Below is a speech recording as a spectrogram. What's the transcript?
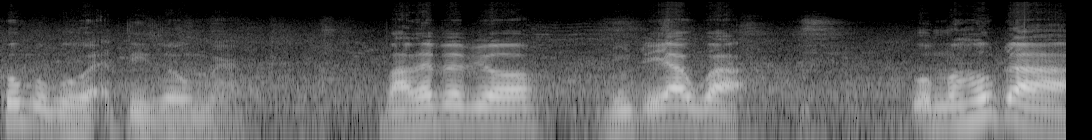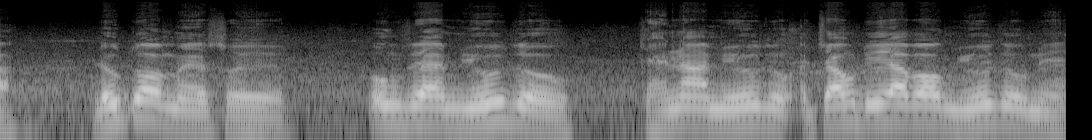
ကိုယ့်ကိုယ်ကိုယ်ပဲအသိဆုံးပဲဘာပဲပြောပြောလူတစ်ယောက်ကကိုမဟုတ်တာလုတ်တော့မယ်ဆိုရင်ပုံစံမျိုးစုံခန္ဓာမျိုးစုံအကြောင်းတရားပေါင်းမျိုးစုံနဲ့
